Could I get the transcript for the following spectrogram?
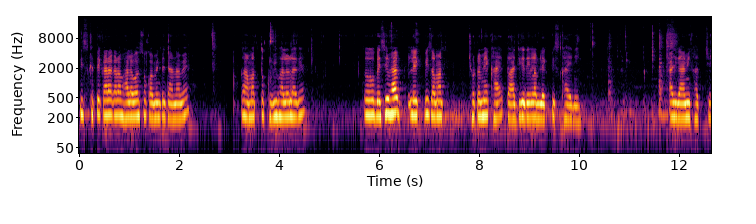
পিস খেতে কারা কারা ভালোবাসো কমেন্টে জানাবে। তো আমার তো খুবই ভালো লাগে। তো বেশিরভাগ লেগ পিস আমার ছোটো মেয়ে খায়, তো আজকে দেখলাম লেগ পিস খায়নি। আজকে আমি খাচ্ছি।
